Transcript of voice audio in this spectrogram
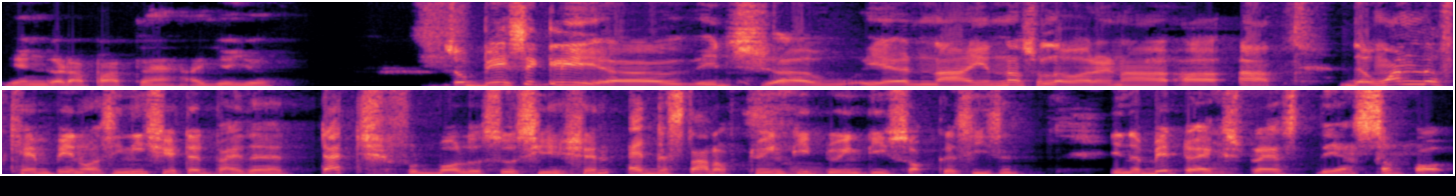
எங்கடா பார்த்தேன் ஐயோ ஸோ பேசிக்லி இட்ஸ் நான் என்ன சொல்ல வரேன்னா த ஒன் லவ் கேம்பெயின் வாஸ் இனிஷியேட்டட் பை த டச் ஃபுட்பால் அசோசியேஷன் அட் த ஸ்டார்ட் ஆஃப் டுவெண்ட்டி டுவெண்ட்டி சாக்கர் சீசன் in a bid to express their support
